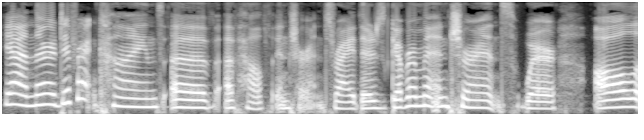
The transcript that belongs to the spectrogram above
Yeah, and there are different kinds of, of health insurance, right? There's government insurance where all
